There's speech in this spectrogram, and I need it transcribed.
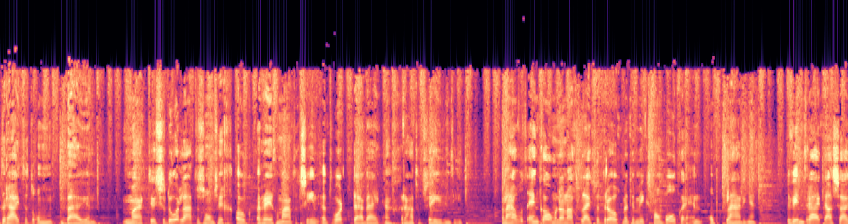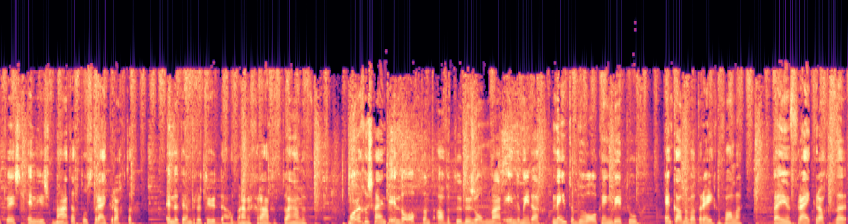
draait het om buien. Maar tussendoor laat de zon zich ook regelmatig zien. Het wordt daarbij een graad of 17. Vanavond en komende nacht blijft het droog met een mix van wolken en opklaringen. De wind draait naar zuidwest en is matig tot vrij krachtig. En de temperatuur daalt naar een graad of 12. Morgen schijnt in de ochtend af en toe de zon, maar in de middag neemt de bewolking weer toe en kan er wat regen vallen. Bij een vrij krachtige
